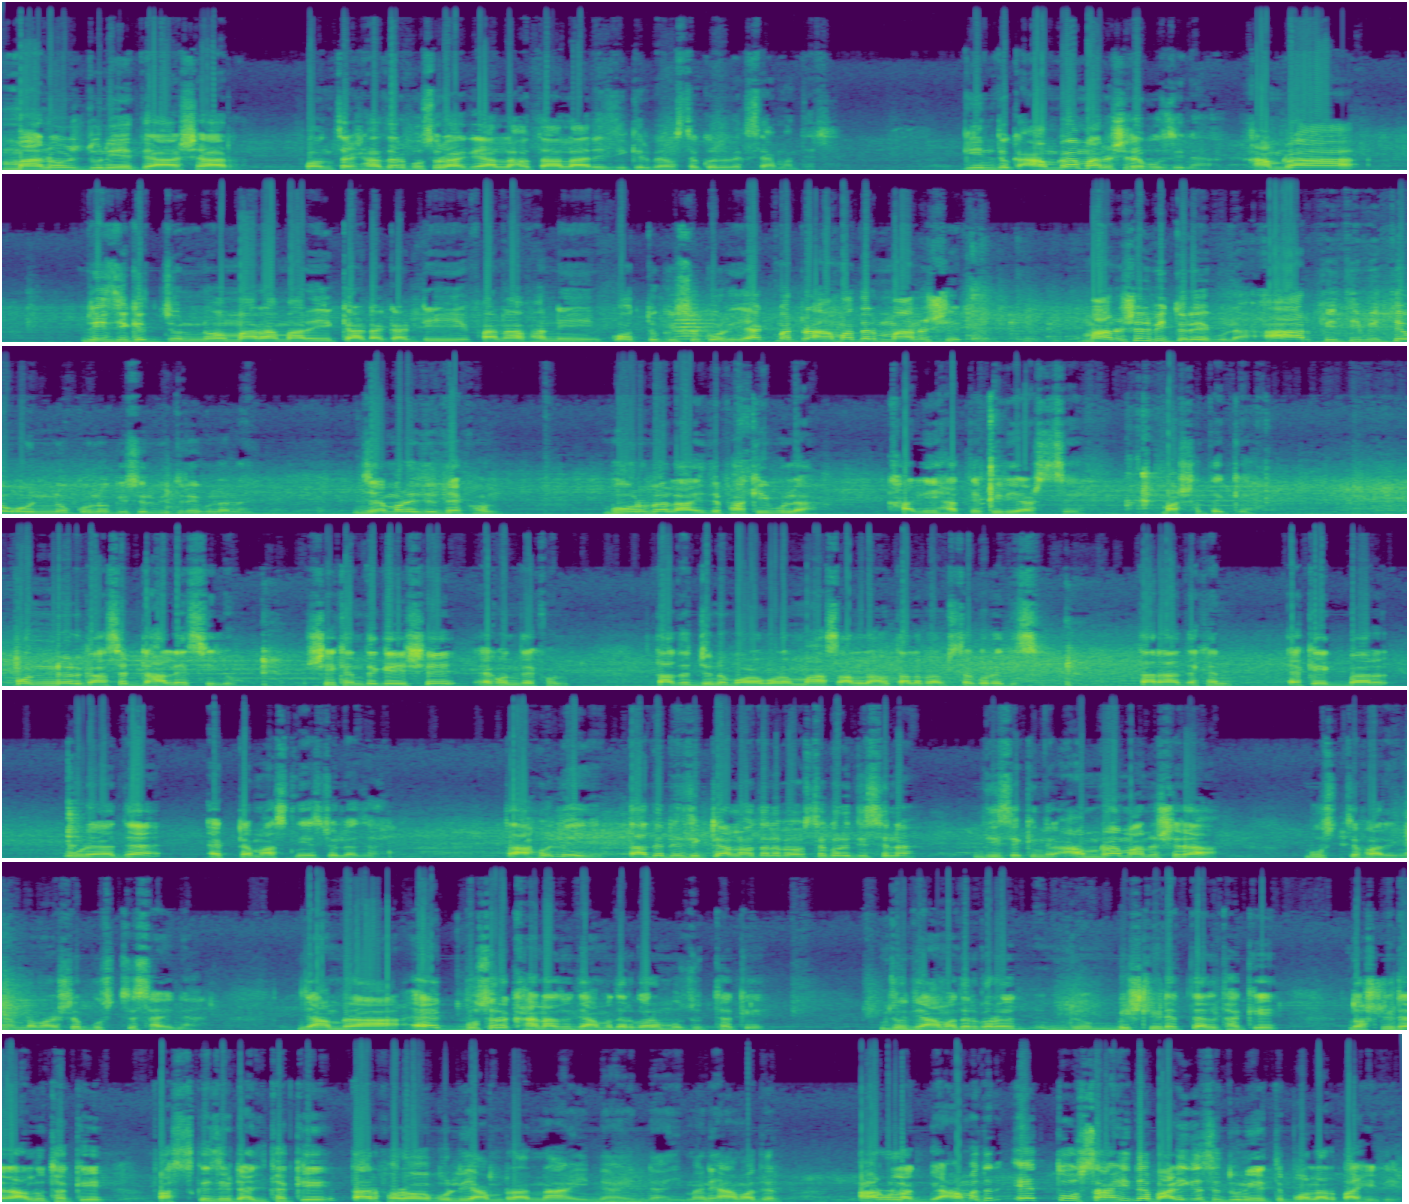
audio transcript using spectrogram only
মানুষ দুনিয়াতে আসার পঞ্চাশ হাজার বছর আগে আল্লাহ তাআলা রিজিকের ব্যবস্থা করে রাখছে আমাদের। কিন্তু আমরা মানুষেরা বুঝি না। আমরা রিজিকের জন্য মারামারি, কাটাকাটি, ফানাফানি, কত কিছু করি। একমাত্র আমাদের মানুষের মানুষের ভিতরে এগুলা। আর পৃথিবীতে অন্য কোনো কিছুর ভিতরে এগুলা নাই। যেমন এই যে দেখুন, ভোরবেলা এই যে ফাঁকিগুলা খালি হাতে ফিরে আসছে বাসা থেকে। অন্যের গাছের ঢালে ছিল। সেখান থেকে এসে এখন দেখুন, তাদের জন্য বড় বড় মাছ আল্লাহ তালা ব্যবস্থা করে দিছে। তারা দেখেন, এক একবার উড়ে দেয়, একটা মাছ নিয়ে চলে যায়। তাহলে তাদের রিজিকটা আল্লাহ তালা ব্যবস্থা করে দিছে না? দিছে, কিন্তু আমরা মানুষেরা বুঝতে পারি না, আমরা মানুষেরা বুঝতে চাই না যে আমরা এক বছরের খানা যদি আমাদের ঘরে মজুদ থাকে, যদি আমাদের ঘরে বিশ লিটার তেল থাকে, দশ লিটার আলু থাকে পাঁচ কেজি ডাল থাকে, তারপরেও বলি আমরা নাই নাই নাই। মানে আমাদের আরও লাগবে। আমাদের এত চাহিদা বাড়ি গেছে দুনিয়াতে বলার বাহিরে।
